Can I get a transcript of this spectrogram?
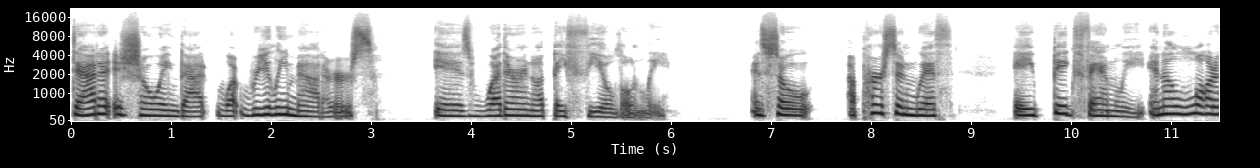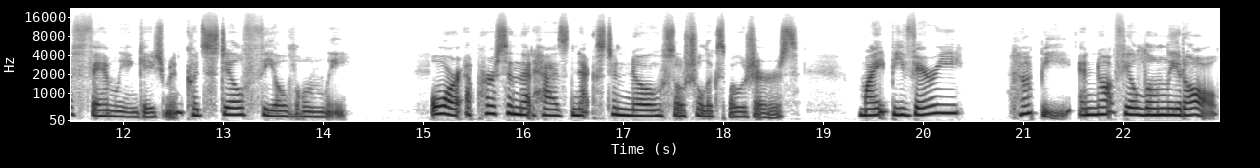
data is showing that what really matters is whether or not they feel lonely. And so a person with a big family and a lot of family engagement could still feel lonely. Or a person that has next to no social exposures might be very happy and not feel lonely at all.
